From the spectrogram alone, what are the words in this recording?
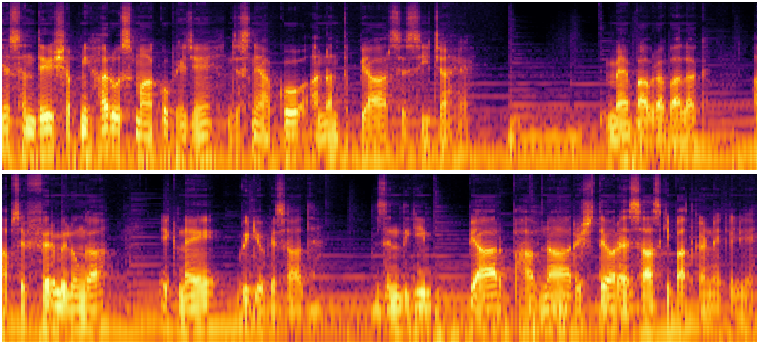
यह संदेश अपनी हर उस माँ को भेजें जिसने आपको अनंत प्यार से सींचा है। मैं बाबरा बालक आपसे फिर मिलूँगा एक नए वीडियो के साथ। ज़िंदगी, प्यार, भावना, रिश्ते और एहसास की बात करने के लिए।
